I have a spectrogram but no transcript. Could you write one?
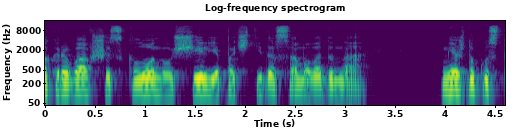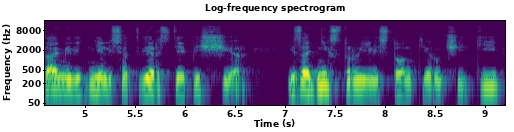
покрывавший склоны ущелья почти до самого дна. Между кустами виднелись отверстия пещер, из одних струились тонкие ручейки,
